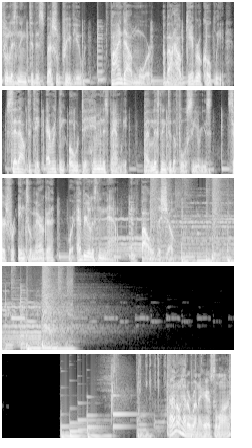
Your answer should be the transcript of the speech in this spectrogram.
for listening to this special preview. Find out more about how Gabriel Coakley set out to take everything owed to him and his family by listening to the full series. Search for Into America wherever you're listening now and follow the show. I know how to run a hair salon,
